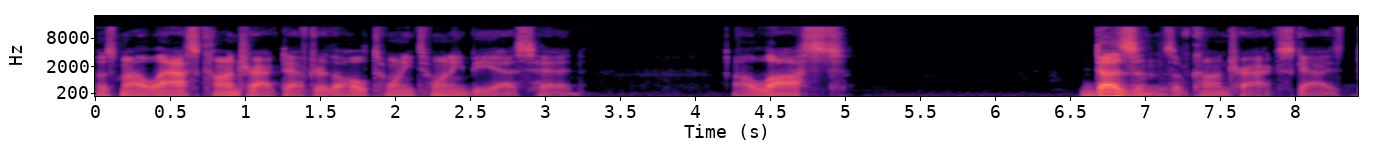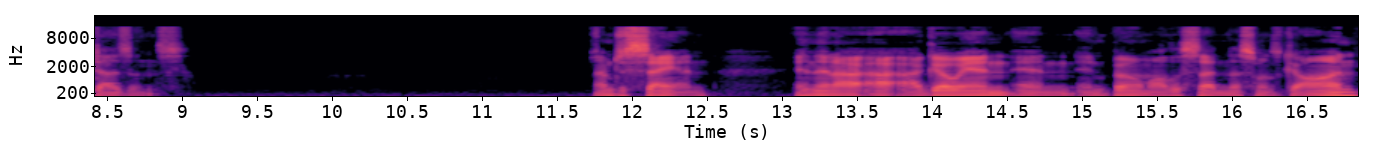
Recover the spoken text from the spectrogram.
It was my last contract after the whole 2020 BS hit. I lost dozens of contracts, guys, dozens. I'm just saying. And then I, I, I, go in and, and boom, all of a sudden this one's gone.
